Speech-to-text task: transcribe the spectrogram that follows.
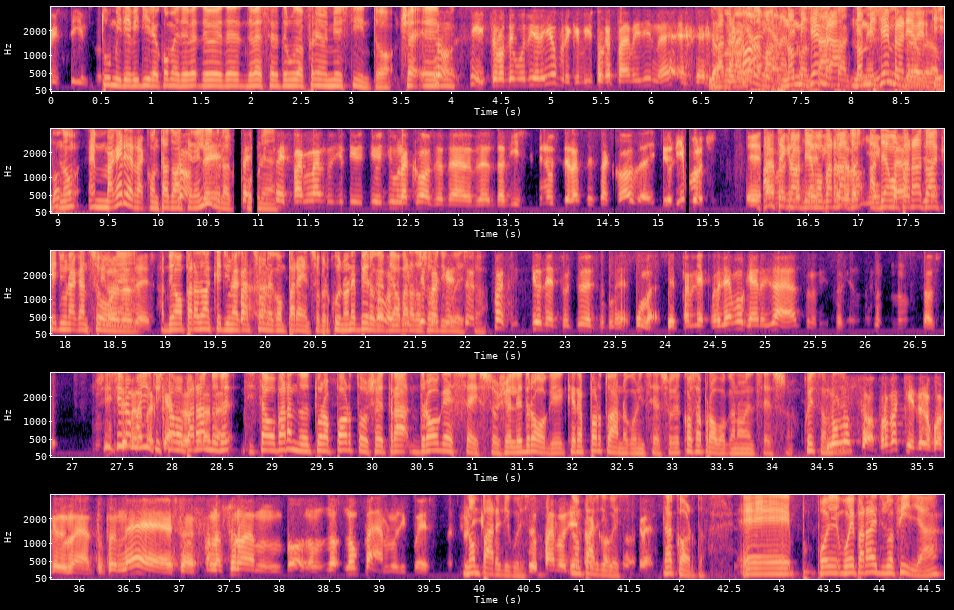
tu mi devi dire come deve, deve- deve essere tenuto a freno il mio istinto. Cioè, ehm, No, sì, te lo devo dire io perché visto che parli di me... ma No, d'accordo, magari ma non mi sembra, anche non mi nel sembra di libro, averti. però, boh. non- eh, magari è raccontato anche No, nel stai- libro stai, alcune. stai parlando di, di- di una cosa da, da, da 10 minuti della stessa cosa, il mio libro... eh, A parte che parla abbiamo parlato, abbiamo parlato anche di una canzone. Abbiamo parlato anche di una canzone con Parenzo, per cui non è vero che No, abbiamo mi parlato solo di che- questo. Infatti, ti ho detto, ti ho detto, insomma, se parli- parliamo magari di altro, visto che non, so se... Sì, sì, no, ma io ti stavo, parlando de- ti stavo parlando del tuo rapporto cioè, tra droga e sesso, cioè le droghe, che rapporto hanno con il sesso, che cosa provocano nel sesso? Questo Non lo so, prova a chiederlo a qualcun altro. Per me sono, sono- boh, non, non- parlo di questo. Non parli di questo. Parlo di non parli di questo. D'accordo. Eh, puoi- vuoi parlare di tua figlia?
